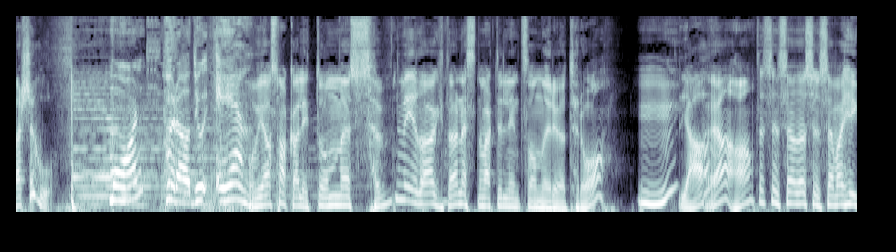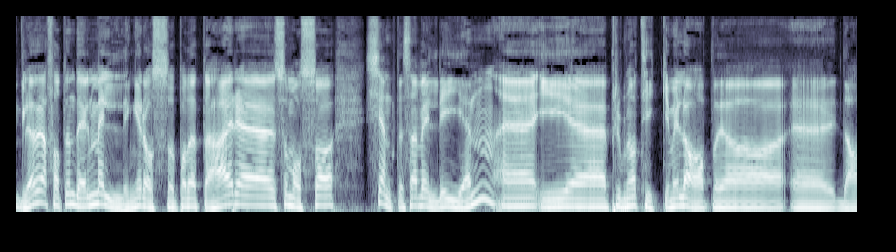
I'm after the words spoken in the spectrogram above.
Vær så god. Morgen på Radio 1. Og vi har snakka litt om eh, søvn vi i dag. Det har nesten vært en litt sånn rød tråd. Ja, Ja, det syns jeg, synes jeg var hyggelig. Vi har fått en del meldinger også på dette her, eh, som også kjente seg veldig igjen eh, i eh, problematikken vi la opp ved å eh, da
